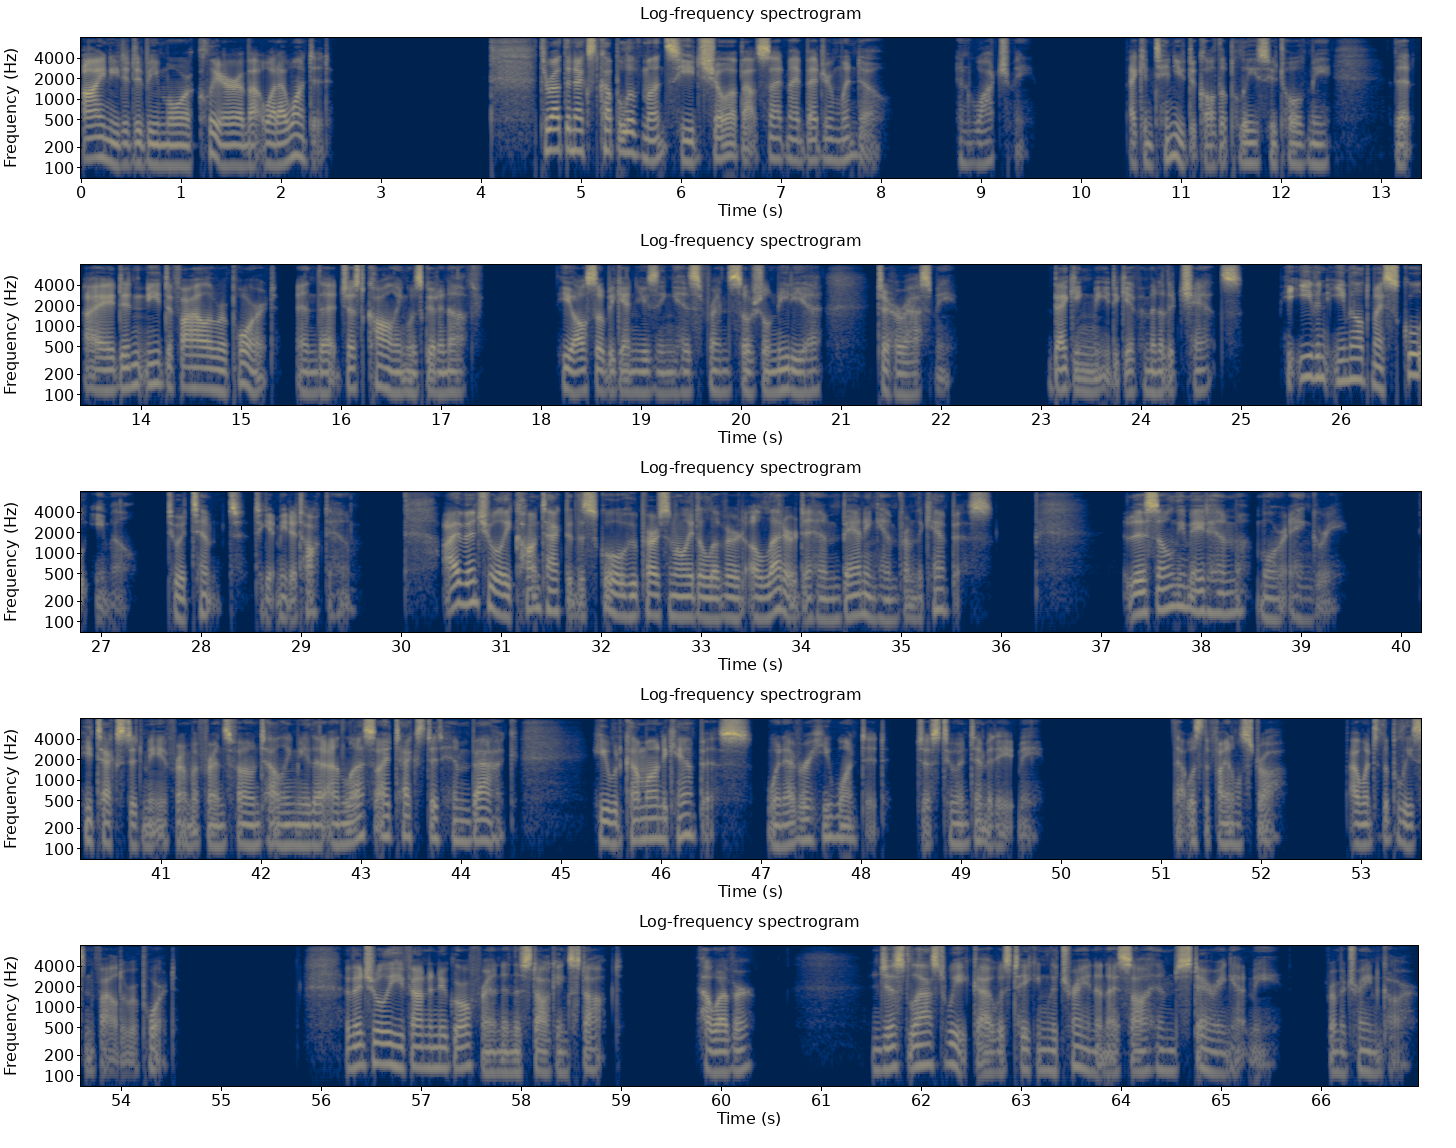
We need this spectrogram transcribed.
I needed to be more clear about what I wanted. Throughout the next couple of months, he'd show up outside my bedroom window and watch me. I continued to call the police, who told me that I didn't need to file a report and that just calling was good enough. He also began using his friend's social media to harass me. Begging me to give him another chance. He even emailed my school email to attempt to get me to talk to him. I eventually contacted the school, who personally delivered a letter to him banning him from the campus. This only made him more angry. He texted me from a friend's phone telling me that unless I texted him back, he would come onto campus whenever he wanted just to intimidate me. That was the final straw. I went to the police and filed a report. Eventually, he found a new girlfriend and the stalking stopped. However, just last week I was taking the train and I saw him staring at me from a train car.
